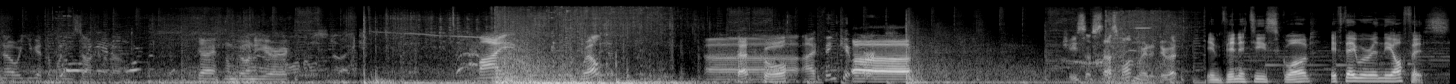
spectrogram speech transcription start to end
No, you get the one he's talking about. Okay, I'm going to Eric. My. Well. Uh, That's cool. I think it worked. Uh, Jesus, that's one way to do it. Infinity Squad, if they were in the office.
